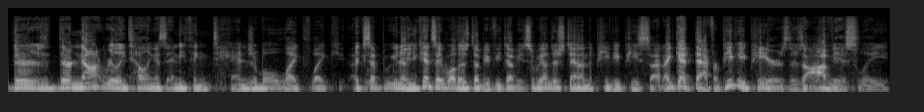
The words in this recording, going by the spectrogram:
there's they're not really telling us anything tangible. Like like except you know you can't say well there's WVW, so we understand on the PvP side. I get that for PvPers, there's obviously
